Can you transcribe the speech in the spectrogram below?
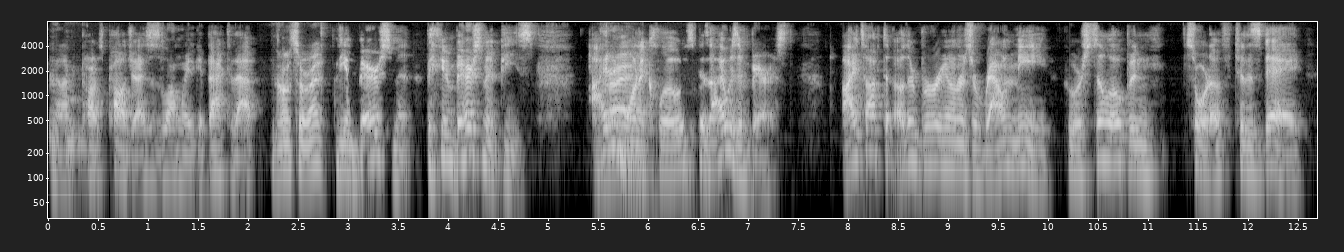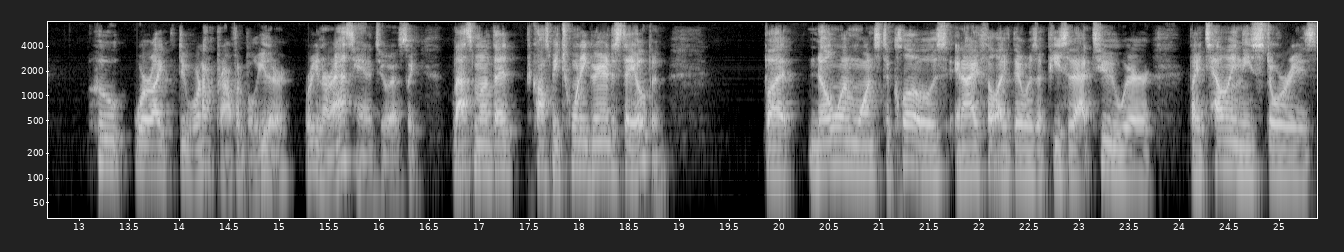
and I apologize, it's a long way to get back to that. No, it's all right. The embarrassment, the embarrassment piece. I right. didn't want to close because I was embarrassed. I talked to other brewery owners around me who are still open, sort of, to this day, who were like, dude, we're not profitable either. We're getting our ass handed to us. Like last month, it cost me 20 grand to stay open. But no one wants to close. And I felt like there was a piece of that too, where by telling these stories,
